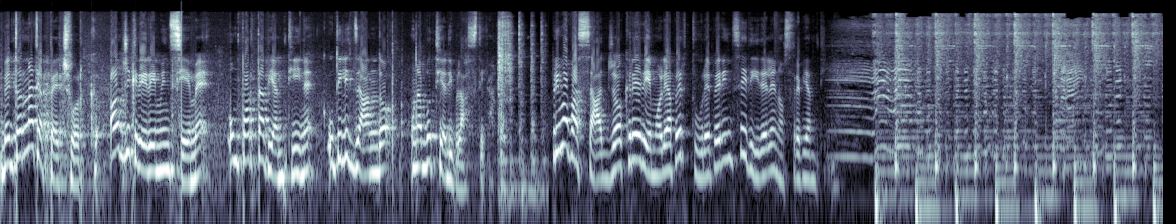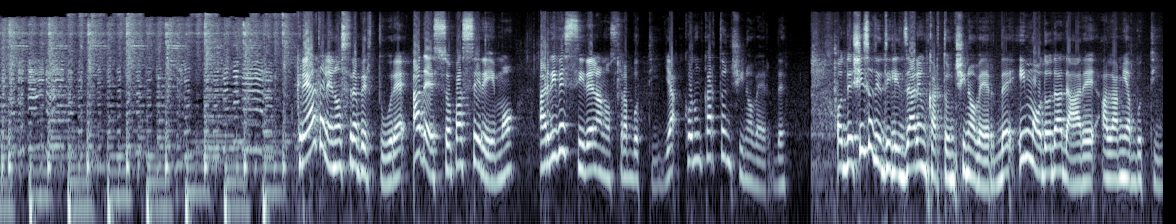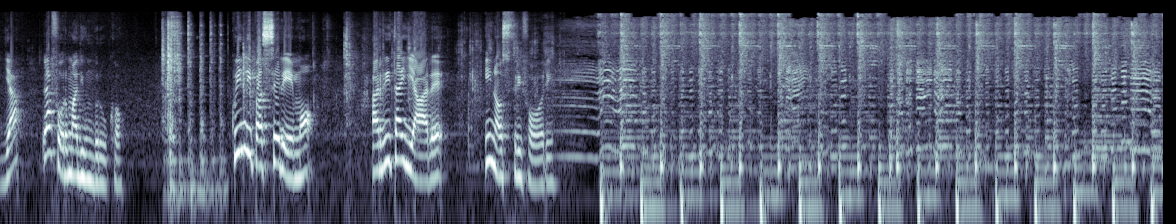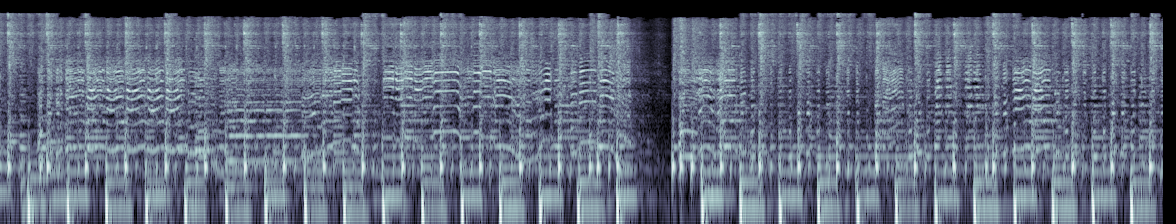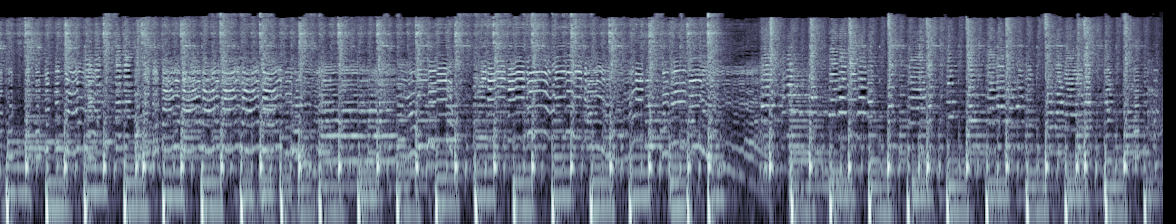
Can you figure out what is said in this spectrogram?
Bentornati a Patchwork. Oggi creeremo insieme un portapiantine utilizzando una bottiglia di plastica. Primo passaggio, creeremo le aperture per inserire le nostre piantine. Create le nostre aperture, adesso passeremo a rivestire la nostra bottiglia con un cartoncino verde. Ho deciso di utilizzare un cartoncino verde in modo da dare alla mia bottiglia la forma di un bruco. Quindi passeremo a ritagliare i nostri fori.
